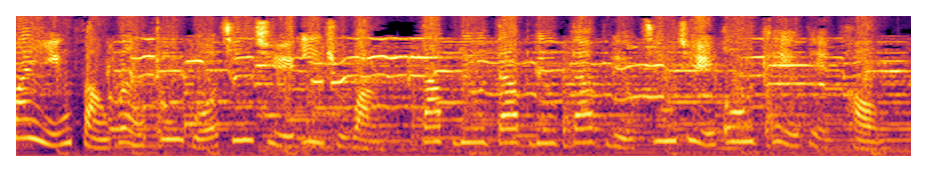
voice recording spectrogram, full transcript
欢迎访问中国京剧艺术网 www 京剧 ok 点 com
